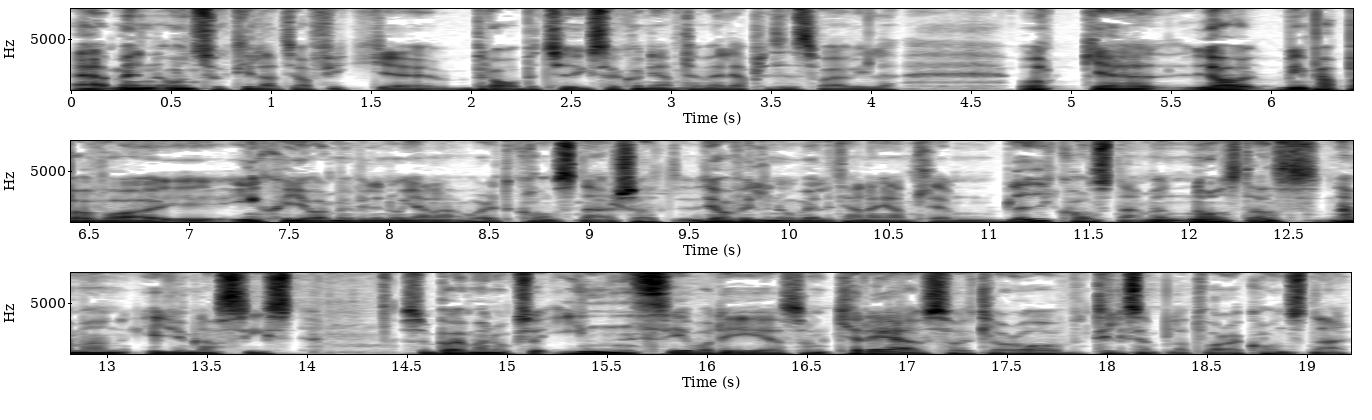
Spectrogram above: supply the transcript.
Eh, men hon såg till att jag fick eh, bra betyg så jag kunde egentligen välja precis vad jag ville. Och eh, jag, min pappa var ingenjör men ville nog gärna varit konstnär. Så att jag ville nog väldigt gärna egentligen bli konstnär. Men någonstans när man är gymnasist så börjar man också inse vad det är som krävs för att klara av till exempel att vara konstnär.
